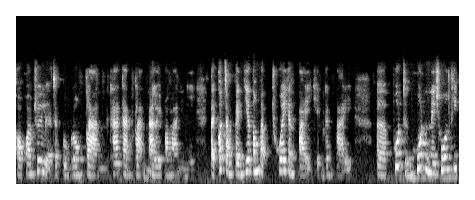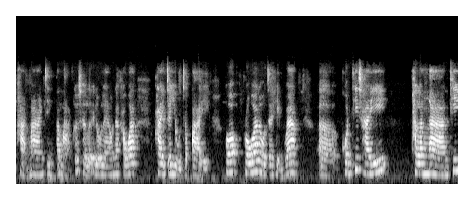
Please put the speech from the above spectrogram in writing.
ขอความช่วยเหลือจากกลุ่มโรงกลั่นค่าการกลั่นอะไรประมาณอย่างนี้ แต่ก็จำเป็นที่จะต้องแบบช่วยกันไป เข็นกันไปพูดถึงหุ้นในช่วงที่ผ่านมาจริงตลาดก็เฉลยเราแล้วนะคะว่าใครจะอยู่จะไป เพราะเพราะว่าเราจะเห็นว่าคนที่ใช้พลังงานที่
